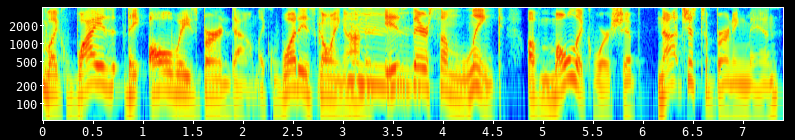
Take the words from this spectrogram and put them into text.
like why is it they always burn down? Like what is going on there? Is there some link of moloch worship not just to burning man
